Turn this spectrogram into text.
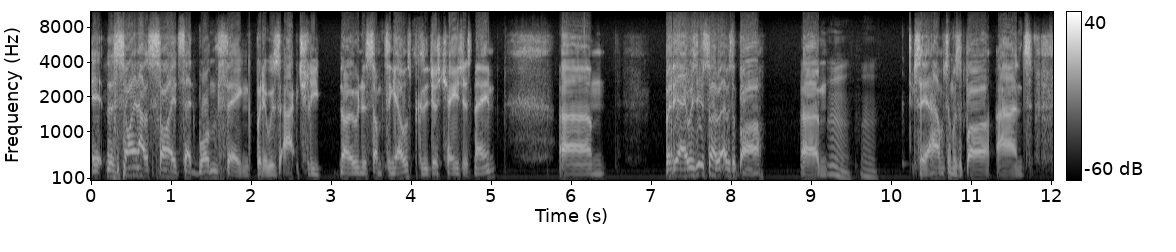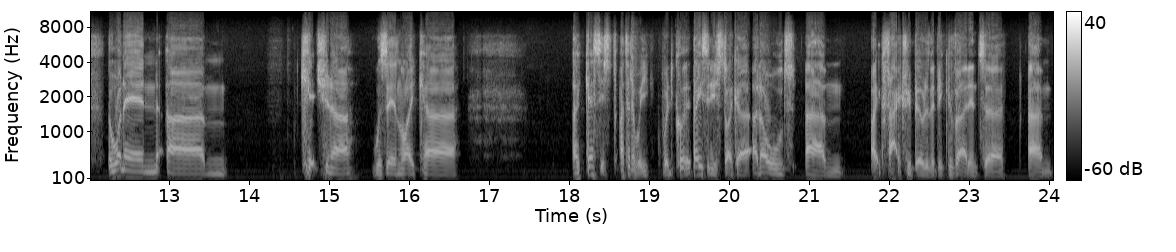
it, the sign outside said one thing, but it was actually known as something else because it just changed its name. Um, but yeah, it was it was, a- it was a bar. Um, mm, mm. so yeah, Hamilton was a bar, and the one in um, Kitchener was in like a, I guess it's I don't know what you would call it. Basically, it's like a, an old um, like factory building that had been converted into um,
